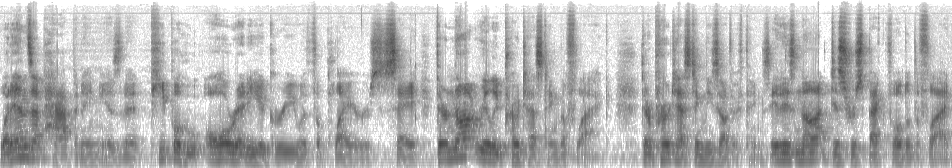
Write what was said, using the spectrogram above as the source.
what ends up happening is that people who already agree with the players say they're not really protesting the flag. They're protesting these other things. It is not disrespectful to the flag.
